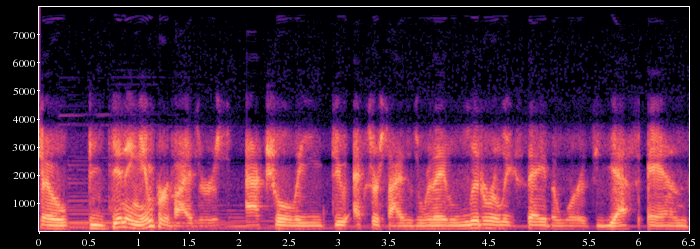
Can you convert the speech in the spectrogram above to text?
So beginning improvisers actually do exercises where they literally say the words yes and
